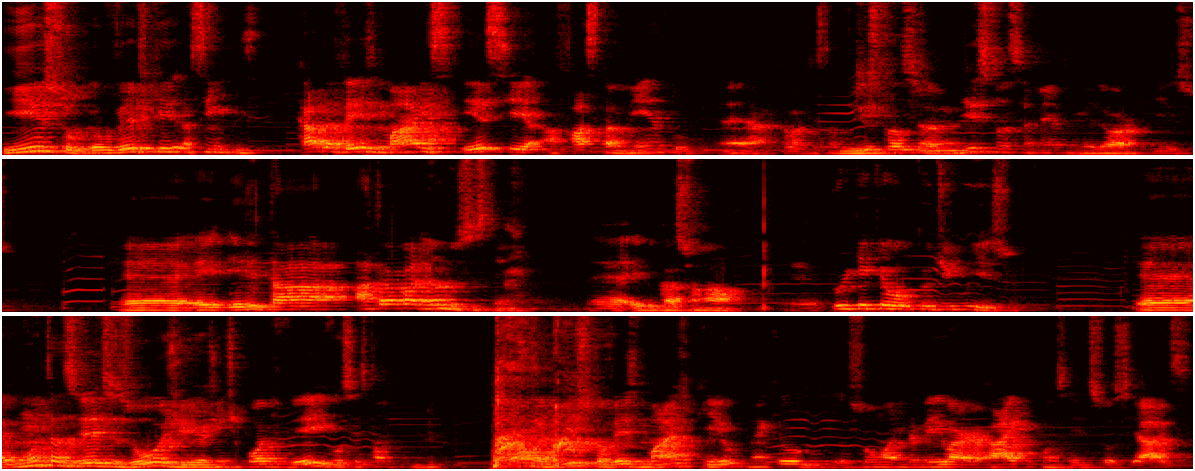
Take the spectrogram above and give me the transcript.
e isso eu vejo que assim cada vez mais esse afastamento, né, aquela questão de distanciamento, distanciamento melhor isso, é, ele está atrapalhando o sistema é, educacional. Por que, que, eu, que eu digo isso? É, muitas vezes hoje a gente pode ver, e vocês estão prova disso, talvez mais do que eu, né, que eu, eu sou ainda meio arcaico com as redes sociais,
